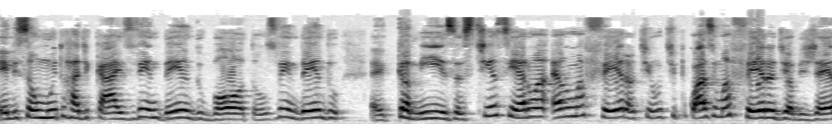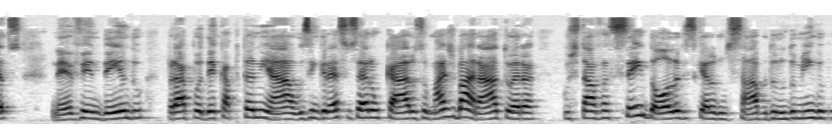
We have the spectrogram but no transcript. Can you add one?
eles são muito radicais, vendendo bottoms, vendendo é, camisas. Tinha assim, era uma, era uma feira, tinha um, tipo quase uma feira de objetos, né, vendendo para poder capitanear. Os ingressos eram caros, o mais barato era custava 100 dólares, que era no sábado, no domingo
